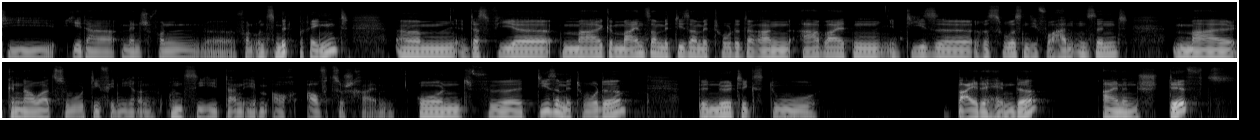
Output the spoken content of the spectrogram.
die jeder Mensch von, äh, von uns mitbringt, ähm, dass wir mal gemeinsam mit dieser Methode daran arbeiten, diese Ressourcen, die vorhanden sind, mal genauer zu definieren und sie dann eben auch aufzuschreiben. Und für diese Methode benötigst du beide Hände, einen Stift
